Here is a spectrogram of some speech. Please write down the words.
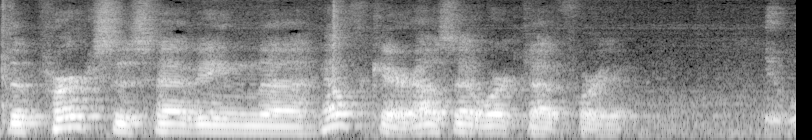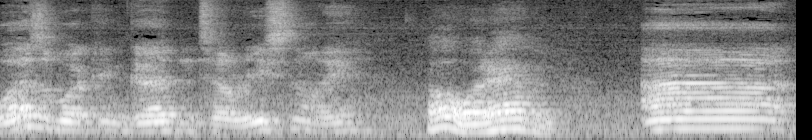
the perks is having uh, health care. How's that worked out for you? It was working good until recently. Oh, what happened? Uh,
